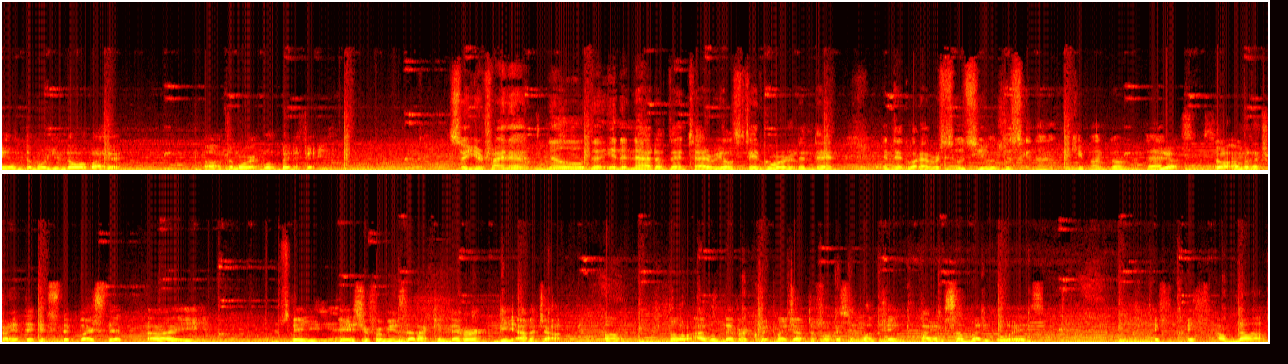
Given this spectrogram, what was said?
and the more you know about it, uh, the more it will benefit you. So you're trying to know the in and out of the entire real estate world, and then and then whatever suits you, you're just gonna keep on going with that. Yes. So I'm gonna try and take it step by step. I absolutely. the, yeah. the issue for me is that I can never be out of job. Um, so I will never quit my job to focus on one thing. I am somebody who is, if if I'm not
